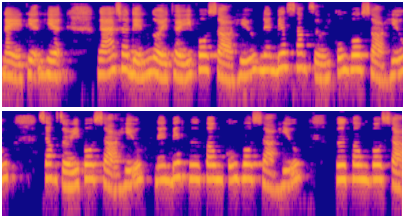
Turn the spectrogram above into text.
này thiện hiện, ngã cho đến người thấy vô sở hữu nên biết sắc giới cũng vô sở hữu, sắc giới vô sở hữu nên biết hư không cũng vô sở hữu, hư không vô sở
